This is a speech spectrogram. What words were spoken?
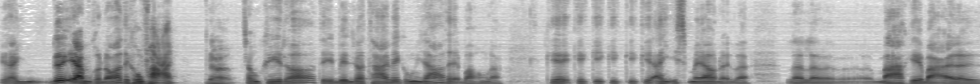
cái anh đứa em của nó thì không phải Dạ. trong khi đó thì bên do thái với công giáo thì bảo là cái cái cái cái cái, cái anh Ismail này là là là bà kia bà ấy là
